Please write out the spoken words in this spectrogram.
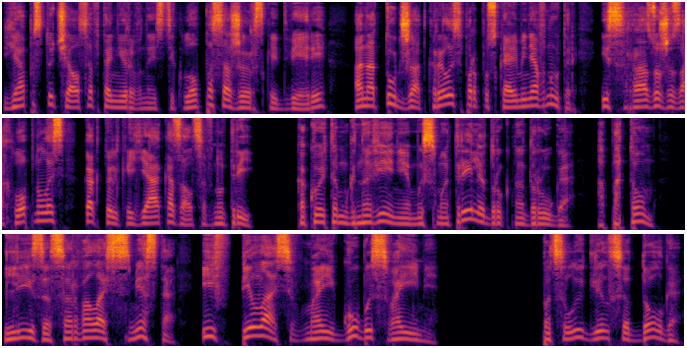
я постучался в тонированное стекло пассажирской двери, она тут же открылась, пропуская меня внутрь, и сразу же захлопнулась, как только я оказался внутри. Какое-то мгновение мы смотрели друг на друга, а потом Лиза сорвалась с места и впилась в мои губы своими. Поцелуй длился долго,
